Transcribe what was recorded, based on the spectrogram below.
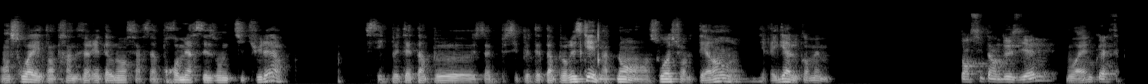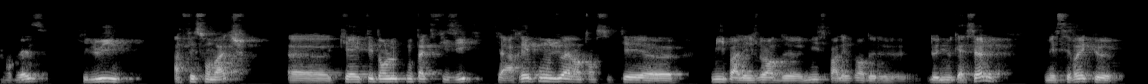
en soi est en train de véritablement faire sa première saison de titulaire c'est peut-être un peu, c'est peut-être un peu risqué. Maintenant, en soi, sur le terrain, il régale quand même. t'en cites un deuxième, Ouais. Lucas Hernandez, qui lui a fait son match, euh, qui a été dans le contact physique, qui a répondu à l'intensité euh, mise par les joueurs de mise par les joueurs de, de Newcastle. Mais c'est vrai que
